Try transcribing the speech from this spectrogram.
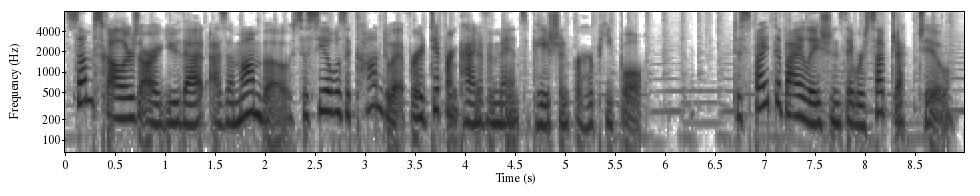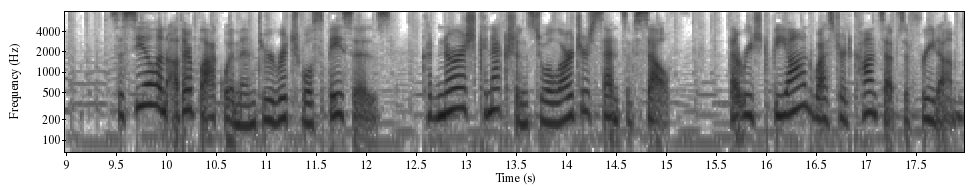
Some scholars argue that, as a mambo, Cecile was a conduit for a different kind of emancipation for her people. Despite the violations they were subject to, Cecile and other black women through ritual spaces could nourish connections to a larger sense of self that reached beyond Western concepts of freedom.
